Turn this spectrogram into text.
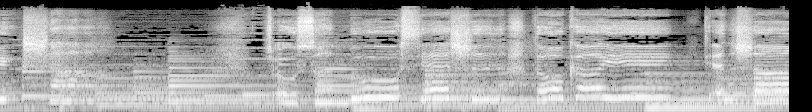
影响。就算不写诗，都可以填上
